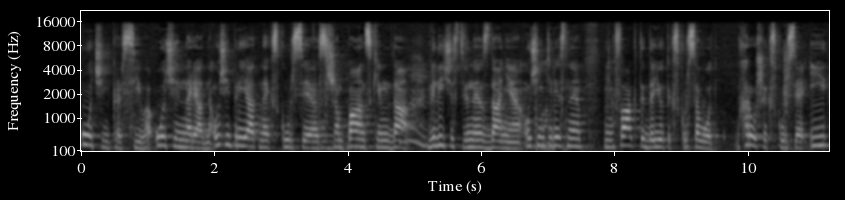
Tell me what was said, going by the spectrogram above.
Очень красиво, очень нарядно. Очень приятная экскурсия с шампанским, да. Величественное здание. Очень интересные факты дает экскурсовод. Хорошая экскурсия. И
